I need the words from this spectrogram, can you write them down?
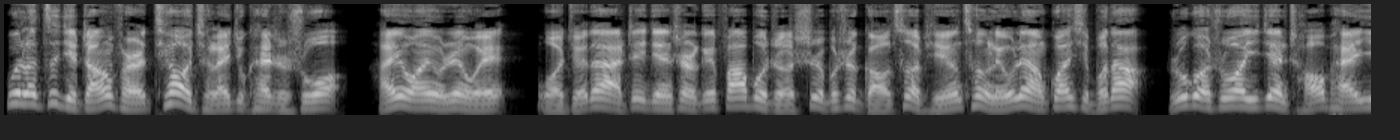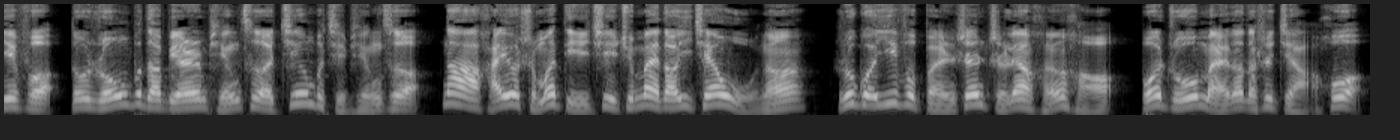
为了自己涨粉，跳起来就开始说。还有网友认为。我觉得，这件事儿跟发布者是不是搞测评蹭流量关系不大。如果说一件潮牌衣服都容不得别人评测，经不起评测，那还有什么底气去卖到一千五呢？如果衣服本身质量很好，博主买到的是假货，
